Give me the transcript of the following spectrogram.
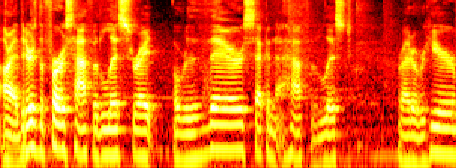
All right, there's the first half of the list right over there. Second half of the list right over here.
